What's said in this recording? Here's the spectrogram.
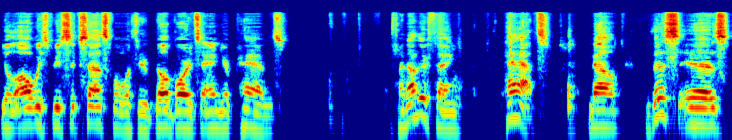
you'll always be successful with your billboards and your pens. Another thing, hats. Now, this is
